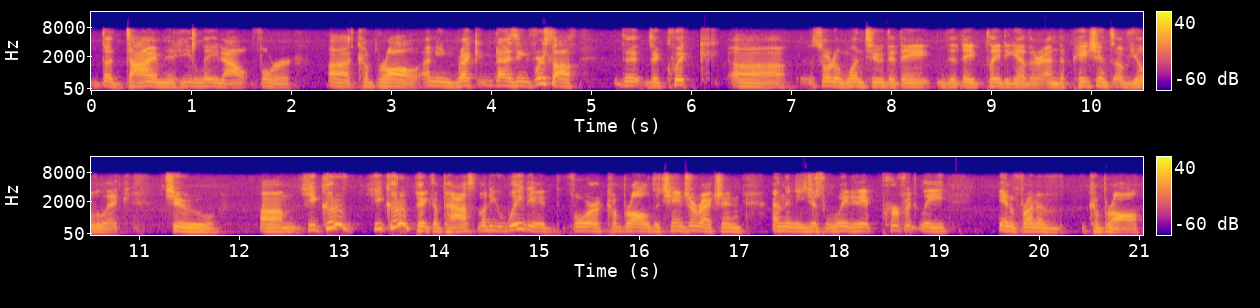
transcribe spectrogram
the dime that he laid out for uh, Cabral. I mean, recognizing first off the the quick uh, sort of one-two that they that they played together and the patience of Joveljic to um, he could have he could have picked a pass, but he waited for Cabral to change direction, and then he just waited it perfectly in front of Cabral.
